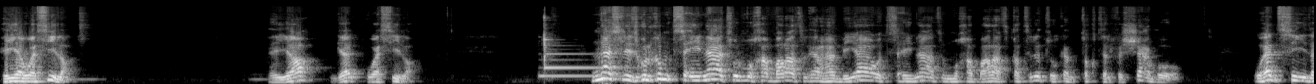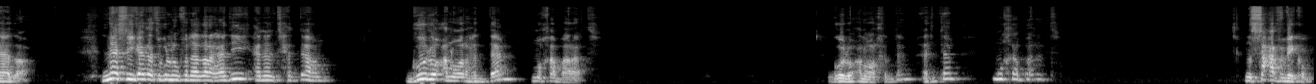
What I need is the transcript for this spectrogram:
هي وسيلة هي قال وسيلة الناس اللي تقول لكم التسعينات والمخابرات الإرهابية والتسعينات والمخابرات قتلت وكانت تقتل في الشعب. وهذا السيد هذا. الناس اللي قاعدة تقول لهم في الهضرة هذه أنا نتحداهم. قولوا أنور هدام مخابرات. قولوا أنور خدام هدام مخابرات. نستعرف بكم.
